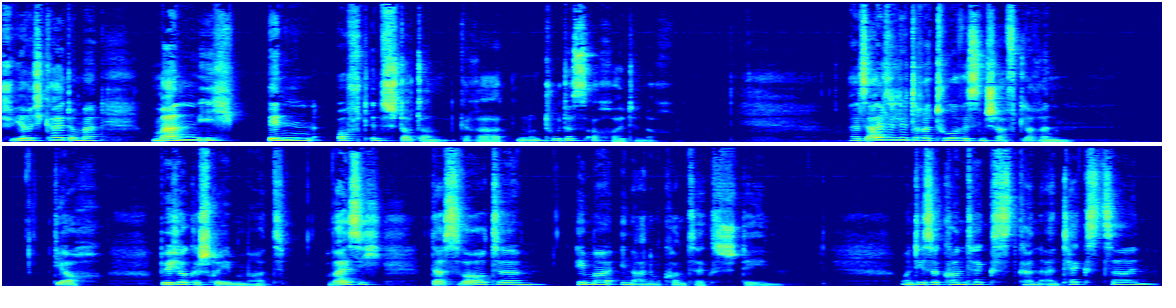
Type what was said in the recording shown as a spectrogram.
Schwierigkeit und man, man ich bin oft ins Stottern geraten und tue das auch heute noch. Als alte Literaturwissenschaftlerin, die auch Bücher geschrieben hat, weiß ich, dass Worte immer in einem Kontext stehen. Und dieser Kontext kann ein Text sein,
